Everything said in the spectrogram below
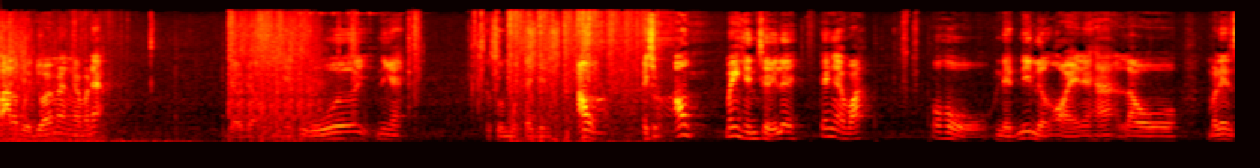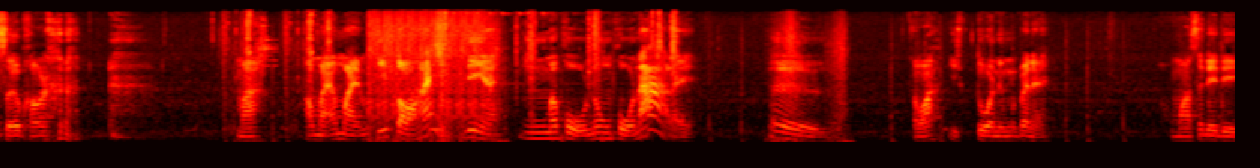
ปลาระเบิดย้อยมาไงวะเนี่ยเดี๋ยวเดี๋ยวโอ้โหนี่ไงกระสุนหมดใจเย็นเอ้าไอชิบเอ้าไม่เห็นเฉยเลยได้ไงวะโอ้โหเน็ตนี่เหลืองอ่อยนะฮะ เรามาเล่นเซิร์ฟเขานะมาเอาใหม่เอาใหม่เมื่อกี้ต่อให้นี่ไงมึงมาโผล่นงโผล่หน้าอะไรเออเอาวะอีกตัวหนึ่งมันไปไหน ออกมาซะดี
